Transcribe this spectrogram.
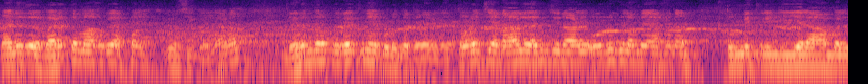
நான் இது வருத்தமாகவே அப்பா யோசிக்கல ஆனால் நிரந்தர பிரச்சனையை கொடுக்க தொடங்கினேன். தொடர்ச்சியாக நாலு அஞ்சு நாள் ஒரு கிழமையாக நான் தும்மி திரிஞ்சு இயலாமல்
